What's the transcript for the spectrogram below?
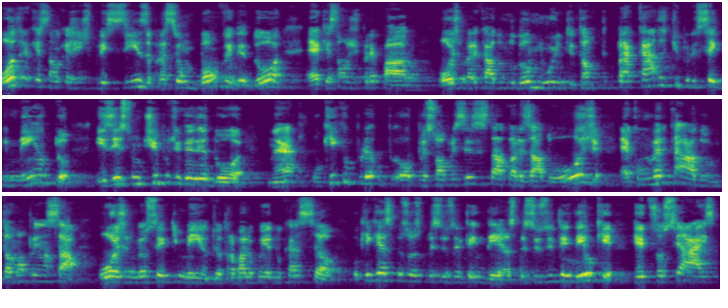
Outra questão que a gente precisa para ser um bom vendedor é a questão de preparo. Hoje o mercado mudou muito, então para cada tipo de segmento existe um tipo de vendedor, né? O que, que o, o pessoal precisa estar atualizado hoje é com o mercado. Então vamos pensar, hoje no meu segmento eu trabalho com educação. O que, que as pessoas precisam entender? Elas precisam entender o que? Redes sociais,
